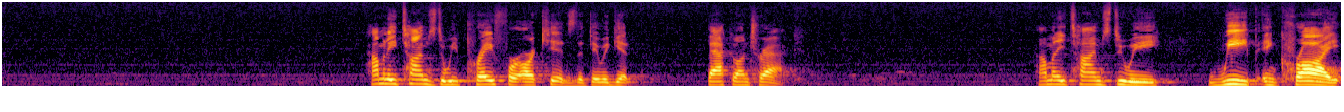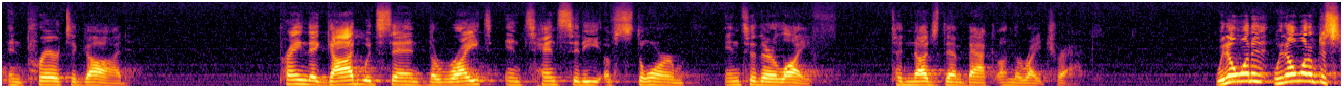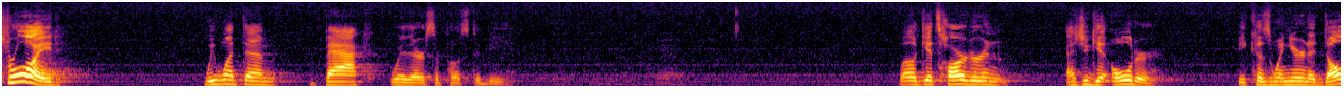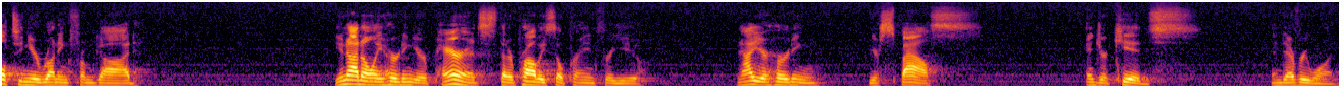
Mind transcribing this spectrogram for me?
How many times do we pray for our kids that they would get back on track? How many times do we weep and cry in prayer to God? Praying that God would send the right intensity of storm into their life to nudge them back on the right track. We don't want, to, we don't want them destroyed. We want them back where they're supposed to be. Well, it gets harder and as you get older because when you're an adult and you're running from God, you're not only hurting your parents that are probably still praying for you, now you're hurting your spouse and your kids and everyone.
